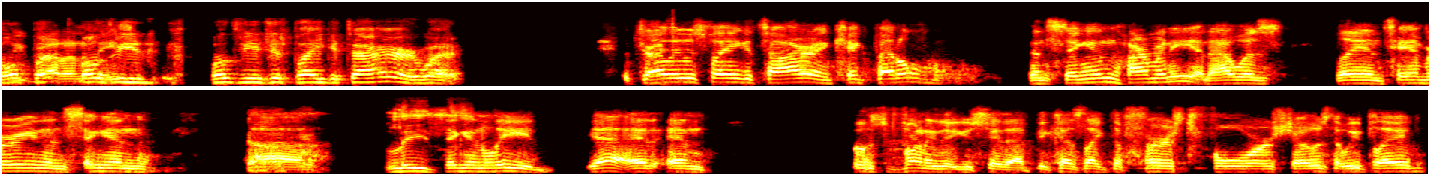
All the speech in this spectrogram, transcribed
both brought both, on both of you, both of you just play guitar, or what? Charlie was playing guitar and kick pedal and singing harmony, and I was playing tambourine and singing uh, Lead. singing lead. Yeah, and, and it was funny that you say that because like the first four shows that we played,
